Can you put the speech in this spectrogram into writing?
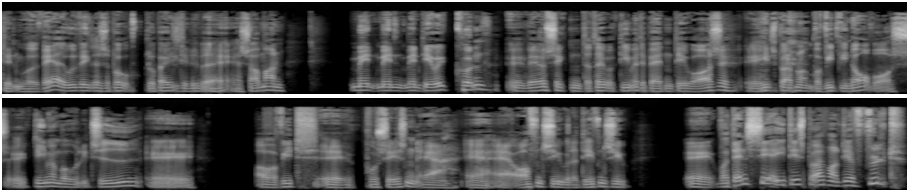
den måde vejret udvikler sig på globalt i løbet af, af sommeren. Men, men, men det er jo ikke kun øh, vejrudsigten, der driver klimadebatten. Det er jo også øh, hele spørgsmålet om, hvorvidt vi når vores øh, klimamål i tide, øh, og hvorvidt øh, processen er, er, er offensiv eller defensiv. Øh, hvordan ser I det spørgsmål? Det har fyldt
